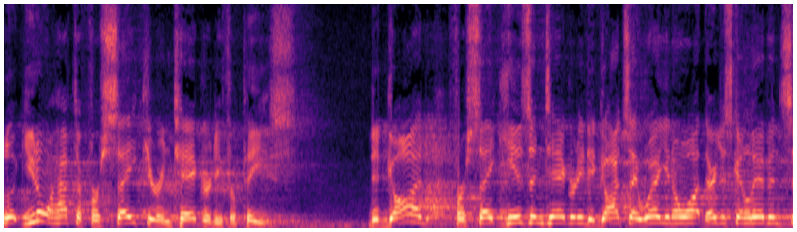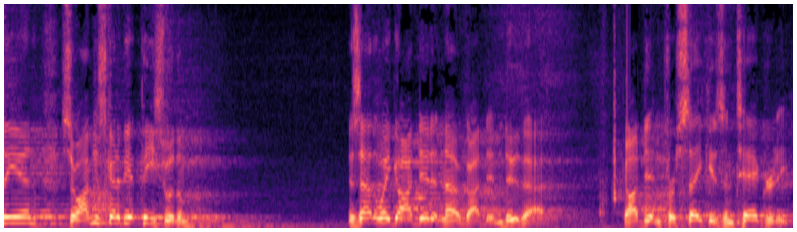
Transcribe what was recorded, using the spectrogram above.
Look, you don't have to forsake your integrity for peace. Did God forsake his integrity? Did God say, well, you know what? They're just going to live in sin, so I'm just going to be at peace with them? Is that the way God did it? No, God didn't do that. God didn't forsake his integrity.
